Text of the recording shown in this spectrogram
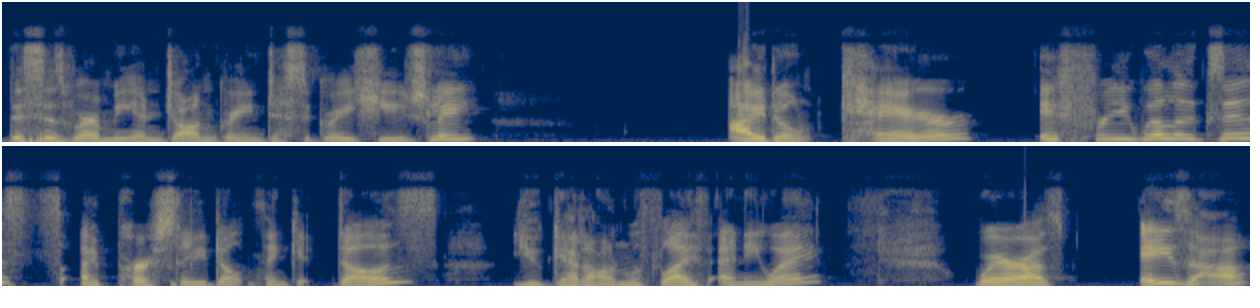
This is where me and John Green disagree hugely. I don't care if free will exists. I personally don't think it does. You get on with life anyway. Whereas Aza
